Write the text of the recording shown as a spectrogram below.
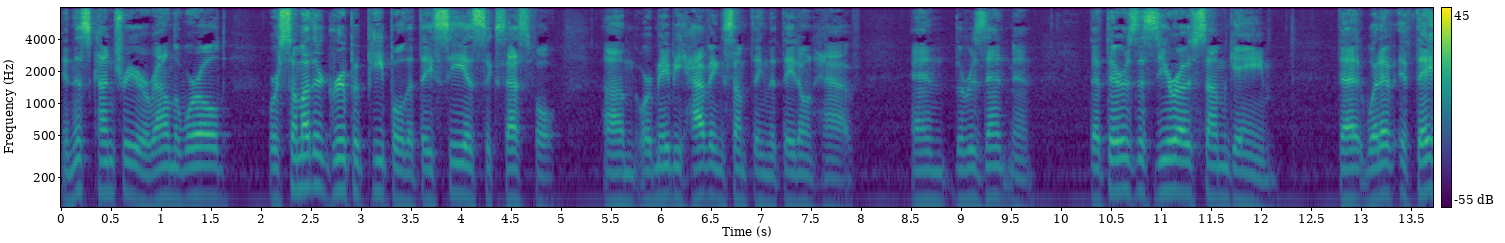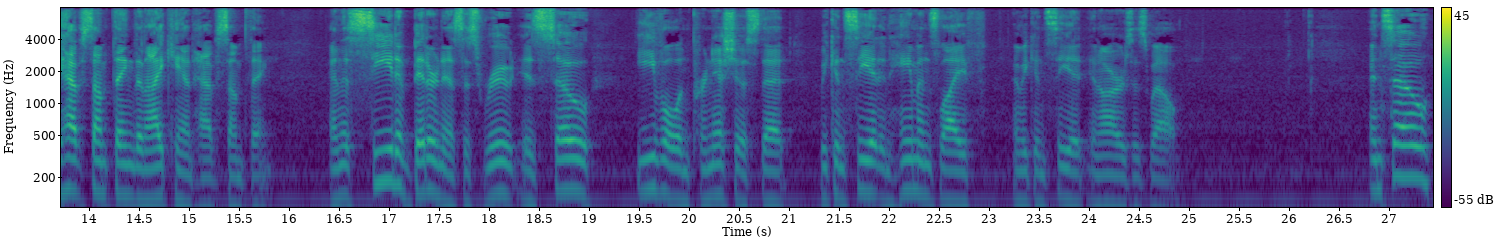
in this country or around the world, or some other group of people that they see as successful, um, or maybe having something that they don't have, and the resentment that there's this zero sum game that whatever if they have something, then I can't have something, and the seed of bitterness, this root, is so evil and pernicious that we can see it in Haman's life and we can see it in ours as well. And so,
